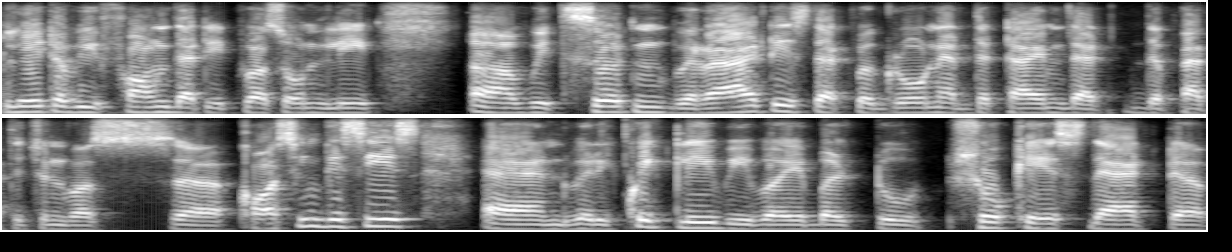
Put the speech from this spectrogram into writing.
later we found that it was only uh, with certain varieties that were grown at the time that the pathogen was uh, causing disease. And very quickly, we were able to showcase that uh,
